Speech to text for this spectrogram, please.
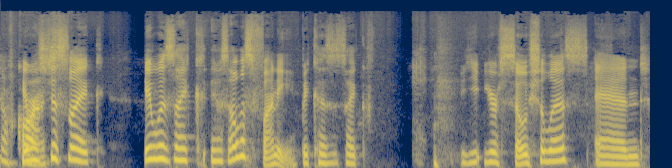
of it was just like it was like it was almost funny because it's like you're socialists and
